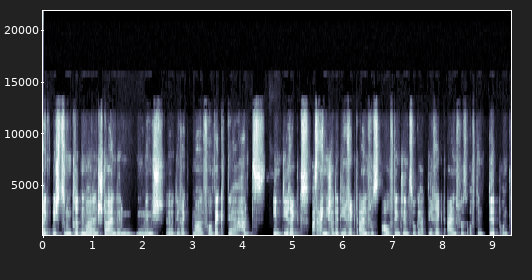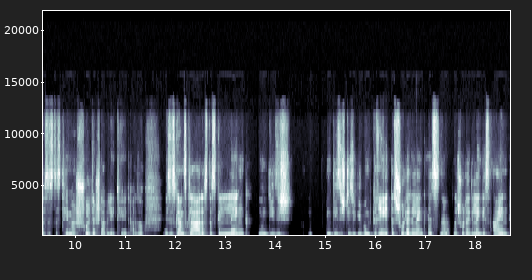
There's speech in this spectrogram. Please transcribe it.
Bringt mich zu einem dritten Meilenstein, den nehme ich äh, direkt mal vorweg. Der hat indirekt, also eigentlich hat er direkt Einfluss auf den Klimmzug, er hat direkt Einfluss auf den Dip und das ist das Thema Schulterstabilität. Also es ist ganz klar, dass das Gelenk, um die sich, um die sich diese Übung dreht, das Schultergelenk ist. Ne? Das Schultergelenk ist ein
